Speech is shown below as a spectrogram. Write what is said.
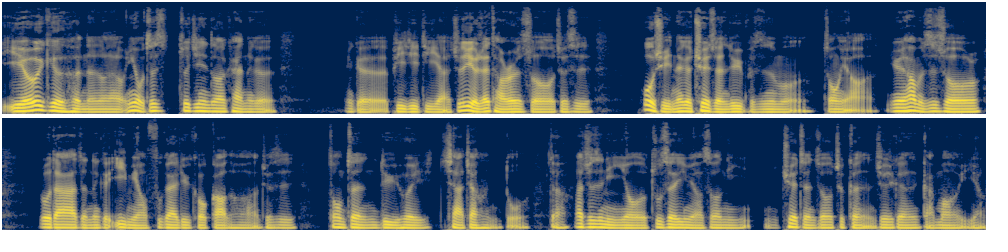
也有一个可能啊，因为我最最近都在看那个那个 PTT 啊，就是有在讨论说，就是或许那个确诊率不是那么重要啊，因为他们是说，如果大家的那个疫苗覆盖率够高的话，就是重症率会下降很多。对啊，那就是你有注射疫苗之后，你你确诊之后就可能就是跟感冒一样。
